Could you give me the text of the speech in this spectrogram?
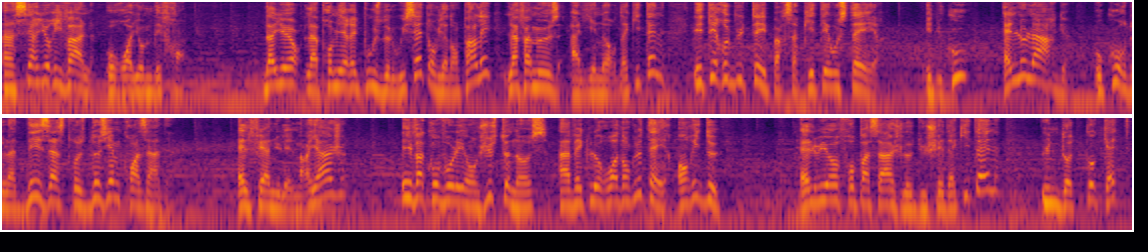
un sérieux rival au royaume des Francs. D'ailleurs, la première épouse de Louis VII, on vient d'en parler, la fameuse Aliénor d'Aquitaine, était rebutée par sa piété austère. Et du coup, elle le largue au cours de la désastreuse deuxième croisade. Elle fait annuler le mariage et va convoler en juste noces avec le roi d'Angleterre, Henri II. Elle lui offre au passage le duché d'Aquitaine, une dot coquette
